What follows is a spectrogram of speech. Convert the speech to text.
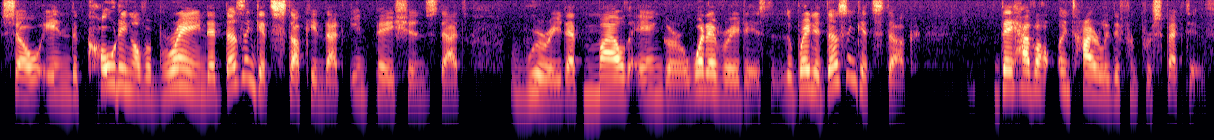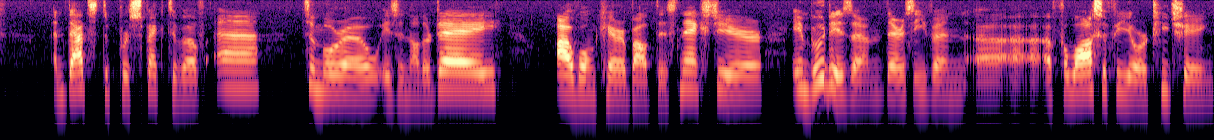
So in the coding of a brain that doesn't get stuck in that impatience, that worry, that mild anger, whatever it is, the brain that doesn't get stuck, they have an entirely different perspective. And that's the perspective of, eh, tomorrow is another day, I won't care about this next year. In Buddhism, there's even uh, a, philosophy or teaching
